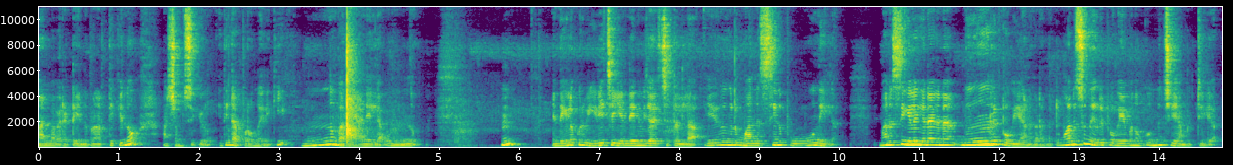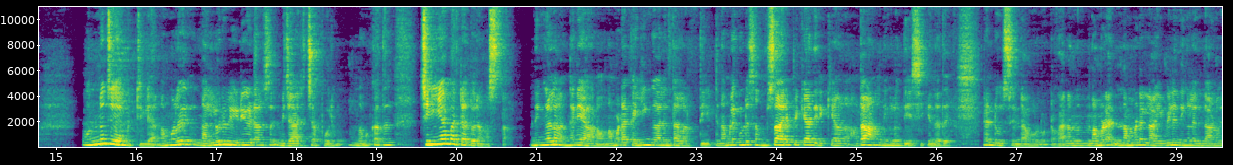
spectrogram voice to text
നന്മ വരട്ടെ എന്ന് പ്രാർത്ഥിക്കുന്നു ആശംസിക്കുന്നു. ഇതിന്റെ അപ്പുറമൊന്നും എനിക്ക് ഒന്നും പറയാനില്ല ഒന്നും? എന്തെങ്കിലുമൊക്കെ ഒരു വീഡിയോ ചെയ്യേണ്ടതെന്ന് വിചാരിച്ചിട്ടല്ല. ഏതെങ്കിലും മനസ്സിന് പോകുന്നില്ല. മനസ്സിങ്ങനെ ഇങ്ങനെ ഇങ്ങനെ നീറിപ്പോകുകയാണ് കിടന്നിട്ട്. മനസ്സ് നീറിപ്പോകുമ്പോൾ നമുക്കൊന്നും ചെയ്യാൻ പറ്റില്ല. ഒന്നും ചെയ്യാൻ പറ്റില്ല. നമ്മൾ നല്ലൊരു വീഡിയോ ഇടാൻ വിചാരിച്ചാൽ പോലും നമുക്കത് ചെയ്യാൻ പറ്റാത്തൊരവസ്ഥ. നിങ്ങൾ അങ്ങനെയാണോ? നമ്മുടെ കയ്യും കാലും തളർത്തിയിട്ട് നമ്മളെ കൊണ്ട് സംസാരിപ്പിക്കാതിരിക്കുക അതാണ് നിങ്ങൾ ഉദ്ദേശിക്കുന്നത്. രണ്ട് ദിവസം ഉണ്ടാവുള്ളൂ കേട്ടോ കാരണം നമ്മുടെ നമ്മുടെ ലൈവിൽ നിങ്ങൾ എന്താണോ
